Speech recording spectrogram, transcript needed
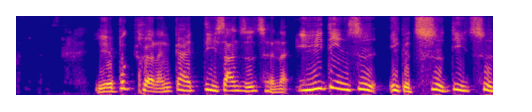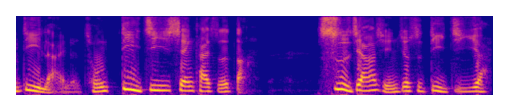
也不可能盖第三十层了，一定是一个次第次第来的，从地基先开始打。四加行就是地基呀，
